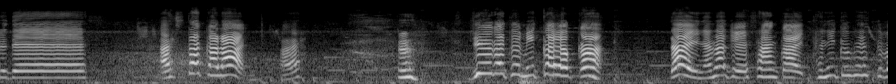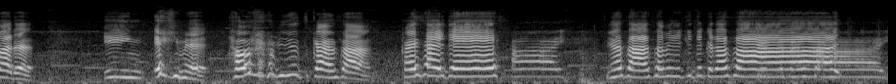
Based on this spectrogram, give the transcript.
ルです。明日からえうん。10月3日4日第73回多肉フェスティバル in 愛媛タオル美術館さん開催です。はーい。皆さん遊びに来てください。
